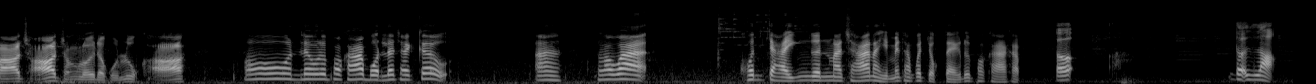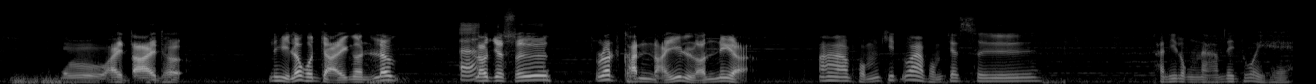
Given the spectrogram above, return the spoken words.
มาช้าจังเลยนะคุณลูกค้าโอ้เร็วเลยพ่อค้าบ่นแล้วเชคเกิลอ่าเพราะว่าคนจ่ายเงินมาช้านะเห็นไหมทำกระจกแตกด้วยพ่อค้าครับโดนหลอกโอ้ให้ตายเถอะ นี่แล้วคนจ่ายเงินแล้วเอ๊ะเราจะซื้อ รถคันไหนเหรอเนี่ย อ่า ผมคิดว่าผมจะซื้อ คันนี้ลงน้ำได้ด้วยแฮะ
